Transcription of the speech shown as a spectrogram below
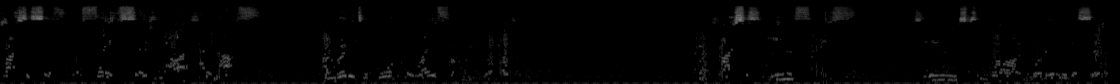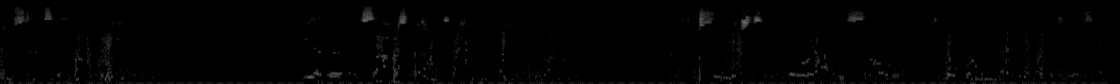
trust is just faith says, no, I've had enough. I'm ready to walk away from you, God. And trust is in faith, seems to God whatever the circumstances might be. Here, the stars don't take the to pour out his soul to the one that he loves with him.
